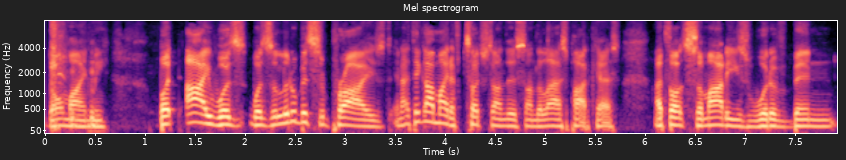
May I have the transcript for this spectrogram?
don't mind me. But I was was a little bit surprised, and I think I might have touched on this on the last podcast. I thought Samaris would have been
